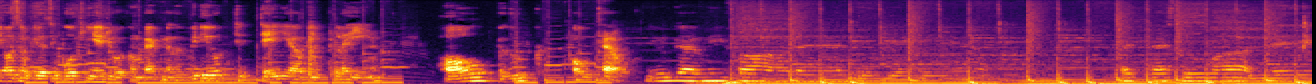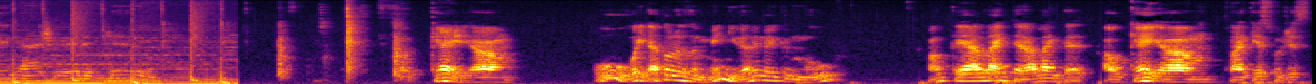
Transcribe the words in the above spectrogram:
Yo, what's up guys, it's Walking Edge, welcome back to another video. Today I'll be playing Holbrook Hotel. You got me falling, but that's the one thing I shouldn't do. Okay, um, ooh, wait, I thought it was a menu, I didn't know you could move. Okay, I like that, I like that. Okay, um, so I guess we'll just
